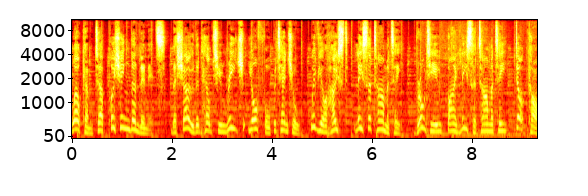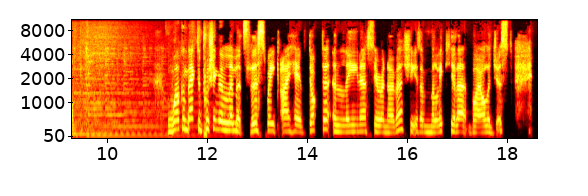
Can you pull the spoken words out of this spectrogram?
Welcome to Pushing the Limits, the show that helps you reach your full potential, with your host, Lisa Tamati. Brought to you by lisatamati.com. Welcome back to Pushing the Limits. This week I have Dr. Elena Seranova. She is a molecular biologist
